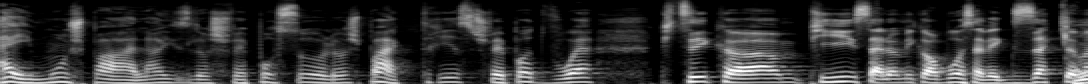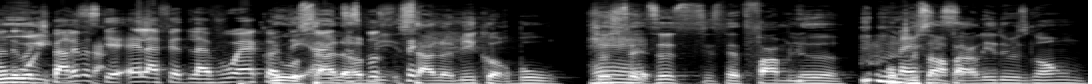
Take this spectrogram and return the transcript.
Hey, moi, je suis pas à l'aise, là, je fais pas ça, là, je suis pas actrice, je fais pas de voix. Puis, tu sais, comme. Puis, Salomé Corbeau, elle savait exactement de quoi parlait mais parce qu'elle a fait de la voix à côté. Yo, Salomé, 10%. Salomé Corbeau. Ça, c'est, ça, c'est cette femme-là. On peut s'en parler deux secondes?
